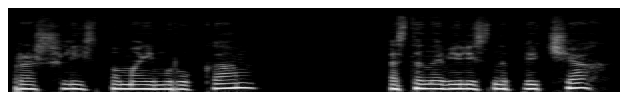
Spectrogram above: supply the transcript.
прошлись по моим рукам, остановились на плечах,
